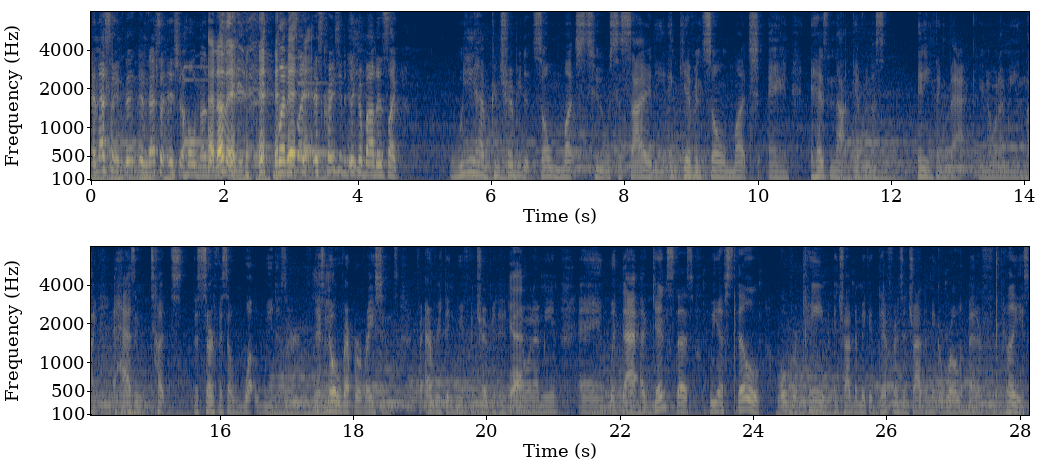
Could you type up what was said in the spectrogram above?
and that's a, and that's an issue, a whole nother Another. issue. but it's like it's crazy to think about. It's like we have contributed so much to society and given so much, and it has not given us anything back. You know what I mean? Like it hasn't touched the surface of what we deserve. There's no mm-hmm. reparations for everything we've contributed. Yeah. You know what I mean? And with that against us, we have still overcame and tried to make a difference and tried to make a world a better place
